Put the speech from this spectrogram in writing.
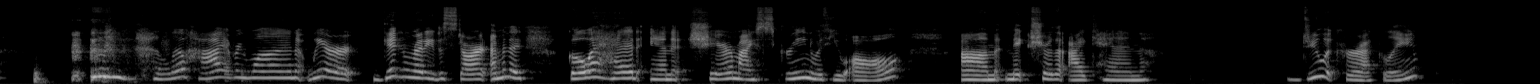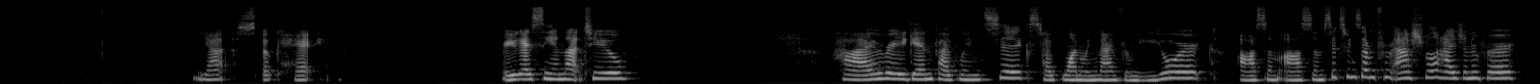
hello, hi everyone. We are getting ready to start. I'm going to go ahead and share my screen with you all. Um, make sure that I can do it correctly. Yes, okay. Are you guys seeing that too? Hi, Reagan, five wing six, type one wing nine from New York. Awesome, awesome. Six wing seven from Asheville. Hi, Jennifer.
